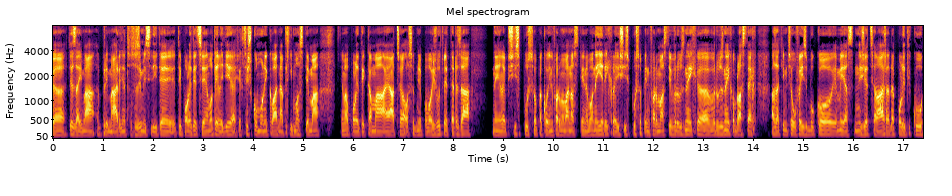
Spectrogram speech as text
eh, tě zajímá primárně to, co si myslí ty, ty politici nebo ty lidi, takže chceš komunikovat napřímo s těma, s těma politikama a já třeba osobně považuji Twitter za nejlepší způsob jako informovanosti nebo nejrychlejší způsob informovanosti v různých, eh, v různých oblastech. A zatímco u Facebooku je mi jasný, že celá řada politiků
